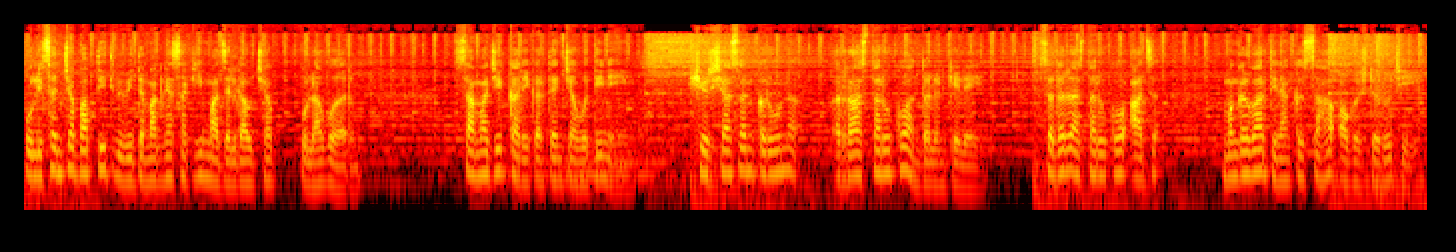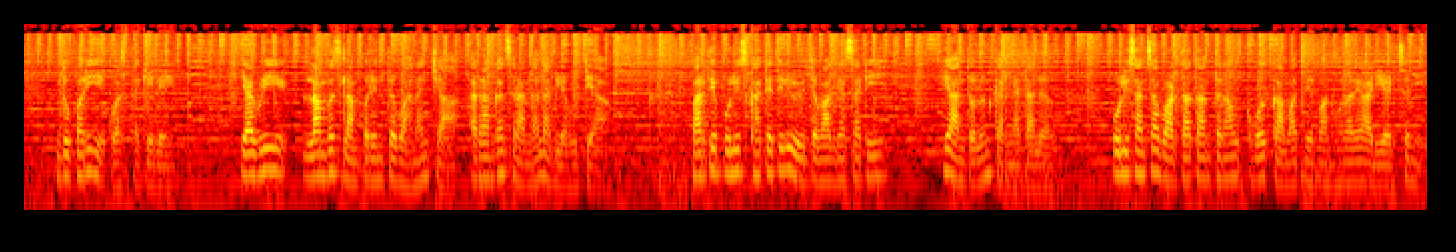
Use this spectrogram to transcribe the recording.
पोलिसांच्या बाबतीत विविध मागण्यासाठी माजलगावच्या पुलावर सामाजिक कार्यकर्त्यांच्या वतीने शीर्षासन करून रास्ता रोको आंदोलन केले. सदर रास्ता रोको आज मंगळवार दिनांक सहा ऑगस्ट रोजी दुपारी एक वाजता केले. यावेळी लांबच लांबपर्यंत वाहनांच्या रांगाच रांगा लागल्या होत्या. भारतीय पोलीस खात्यातील विविध मागण्यासाठी हे आंदोलन करण्यात आलं. पोलिसांचा वाढता ताणतणाव व कामात निर्माण होणाऱ्या अडीअडचणी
